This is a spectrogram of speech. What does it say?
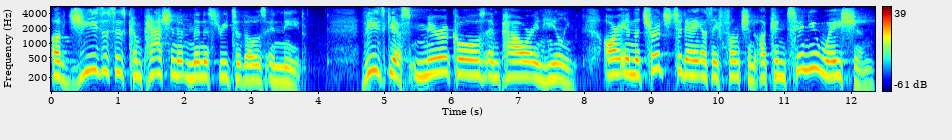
of Jesus' compassionate ministry to those in need. These gifts, miracles and power and healing, are in the church today as a function, a continuation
